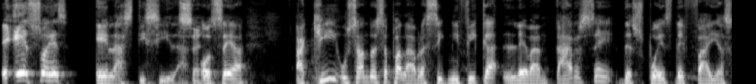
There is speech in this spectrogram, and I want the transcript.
e- eso es elasticidad. Sí. O sea, aquí usando esa palabra significa levantarse después de fallas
